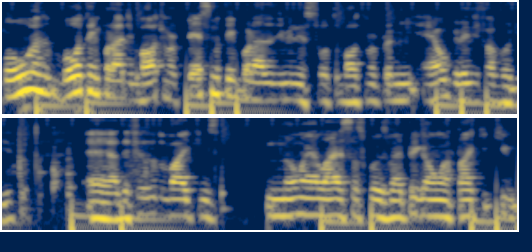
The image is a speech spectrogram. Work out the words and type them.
boa, boa temporada de Baltimore, péssima temporada de Minnesota. Baltimore, para mim, é o grande favorito. É, a defesa do Vikings não é lá essas coisas. Vai pegar um ataque que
